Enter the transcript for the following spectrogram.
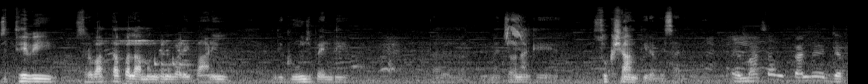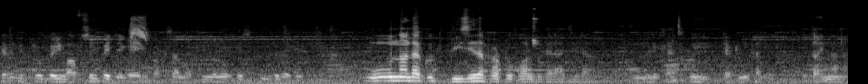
ਜਿੱਥੇ ਵੀ ਸਰਬੱਤਾ ਭਲਾ ਮੰਗਣ ਵਾਲੀ ਬਾਣੀ ਦੀ ਗੂੰਜ ਪੈਂਦੀ ਹੈ, ਮੈਂ ਚਾਹੁੰਦਾ ਕਿ ਸੁਖ ਸ਼ਾਂਤੀ ਰਵੇ ਸਾਰੀ ਦੁਨੀਆ। ਮਾਨ ਸਾਹਿਬ ਕੱਲ ਜਥੇ ਦੇ ਵਿੱਚੋਂ ਕਈ ਵਾਪਸ ਵੀ ਭੇਜੇ ਗਏ ਨੇ ਪਾਕਿਸਤਾਨ ਨਫੀ ਵੱਲੋਂ ਇਸ ਚੀਜ਼ ਦੇ ਵਿੱਚ ਉਹ ਉਹਨਾਂ ਦਾ ਕੋਈ ਵੀਜ਼ੇ ਦਾ ਪ੍ਰੋਟੋਕਾਲ ਵਗੈਰਾ ਜਿਹੜਾ ਮੇਰੇ ਖਿਆਲ 'ਚ ਕੋਈ ਟੈਕਨੀਕਲ ਤਾਂ ਇਹਨਾਂ ਦਾ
